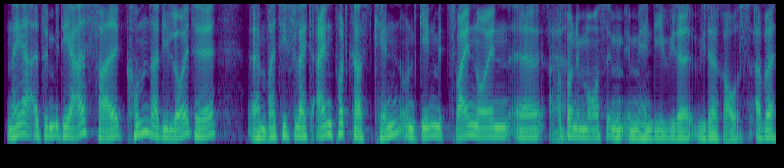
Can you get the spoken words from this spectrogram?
naja, also im Idealfall kommen da die Leute, ähm, weil sie vielleicht einen Podcast kennen und gehen mit zwei neuen äh, ja. Abonnements im, im Handy wieder, wieder raus. Aber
